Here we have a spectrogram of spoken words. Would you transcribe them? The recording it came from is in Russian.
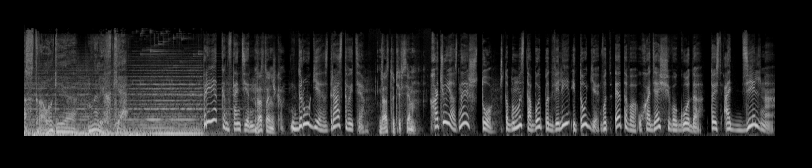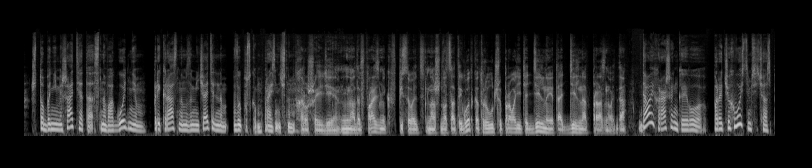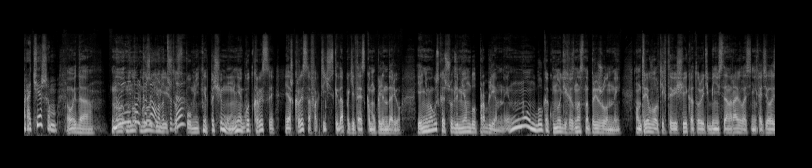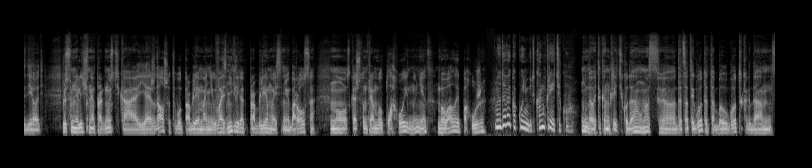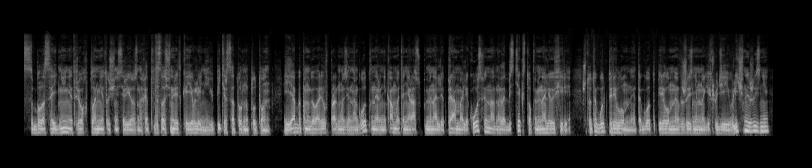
Астрология налегке. Привет, Константин. Здравствуй, Анечка. Други, здравствуйте. Здравствуйте всем. Хочу я, знаешь что? Чтобы мы с тобой подвели итоги вот этого уходящего года. То есть отдельно, чтобы не мешать это с новогодним прекрасным, замечательным выпуском праздничным. Хорошая идея. Не надо в праздник вписывать наш 20 год, который лучше проводить отдельно, и это отдельно отпраздновать, да. Давай хорошенько его порычехвостим сейчас, прочешем. Ой, да. Ну, и не мно- только многим есть что да? вспомнить. Нет, почему? Мне год крысы. Я ж крыса фактически, да, по китайскому календарю. Я не могу сказать, что для меня он был проблемный. Ну, он был, как у многих из нас, напряженный. Он требовал каких-то вещей, которые тебе не всегда нравилось и не хотелось делать. Плюс у меня личная прогностика, а я ждал, что это будут проблемы. Они возникли как проблемы, я с ними боролся. Но сказать, что он прям был плохой, ну нет. Бывало и похуже. Ну, давай какую-нибудь конкретику. Ну, давайте конкретику, да. У нас э, 20 год, это был год, когда было соединение трех планет очень серьезных. Это достаточно редкое явление. Юпитер, Сатурн и Плутон. И я об этом говорил в прогнозе на год. И наверняка мы это не раз упоминали прямо или косвенно, иногда без текста упоминали в эфире, что это год переломный. Это год переломный в жизни многих людей и в личной жизни,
